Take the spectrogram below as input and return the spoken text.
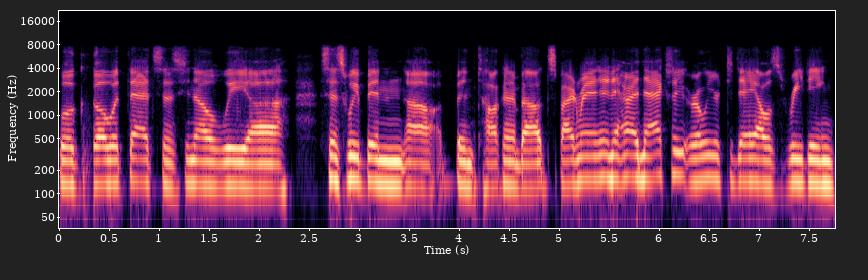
We'll go with that since you know we uh since we've been uh been talking about Spider-Man and, and actually earlier today I was reading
